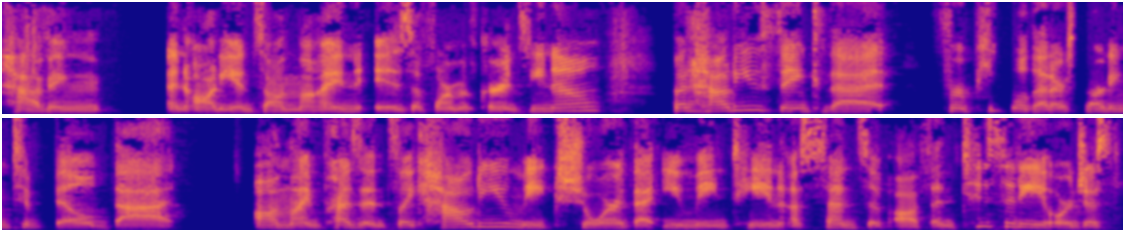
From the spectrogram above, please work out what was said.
having an audience online is a form of currency now. But how do you think that for people that are starting to build that online presence. Like how do you make sure that you maintain a sense of authenticity or just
